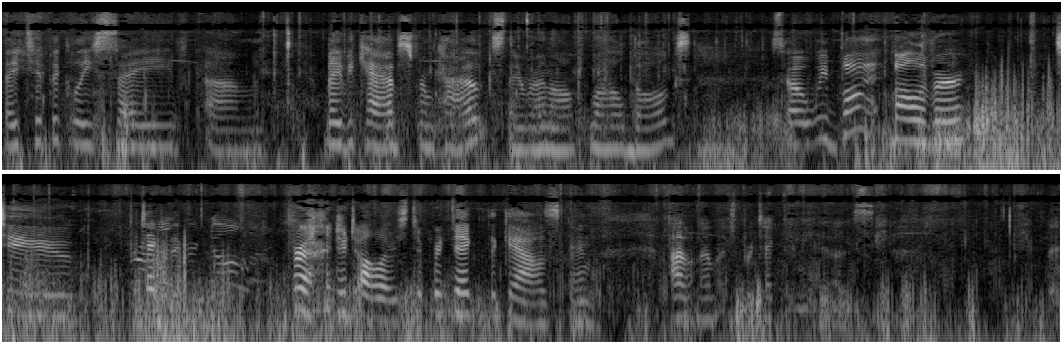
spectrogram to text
They typically save um, baby calves from coyotes. They run off wild dogs. So we bought Bolivar to protect the, for $100 to protect the cows. And I don't know much protecting he does. But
